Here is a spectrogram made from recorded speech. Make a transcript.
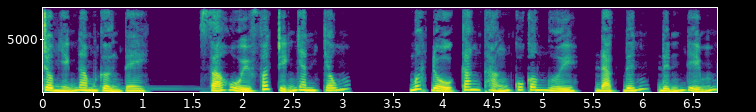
Trong những năm gần đây, xã hội phát triển nhanh chóng, mức độ căng thẳng của con người đạt đến đỉnh điểm.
